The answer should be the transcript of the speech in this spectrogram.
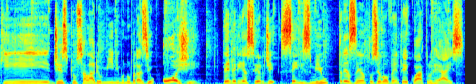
que diz que o salário mínimo no Brasil hoje deveria ser de 6.394 reais.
